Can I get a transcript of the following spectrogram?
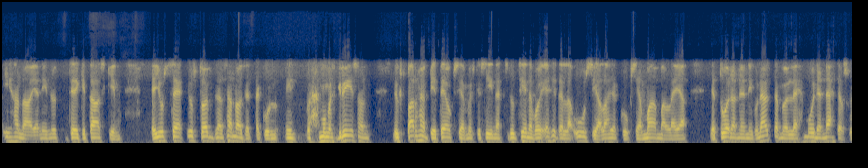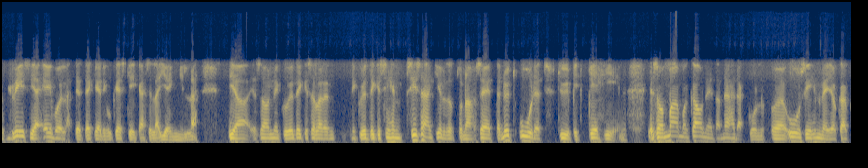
ihanaa ja niin nyt tietenkin taaskin. Ja just se, just toi mitä sanoit, että kun, niin mun mielestä Grease on yksi parhaimpia teoksia myöskin siinä, että siinä voi esitellä uusia lahjakkuuksia maailmalle ja, ja tuoda ne niin kuin näyttämölle muiden nähtäväksi, koska kriisiä ei voi lähteä tekemään niin kuin keski-ikäisellä jengillä. Ja, ja se on niin kuin jotenkin sellainen, niin kuin jotenkin siihen sisään kirjoitettuna se, että nyt uudet tyypit kehiin. Ja se on maailman kauneinta nähdä, kun uusi ihminen, joka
